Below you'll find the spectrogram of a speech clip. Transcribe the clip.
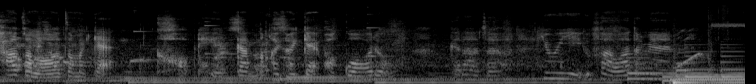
ข้าวก่อนแล้วเราจะมาแกะขอบเทปกัน ต้องค่อยๆ แกะเพราะกลัวว่าเดี๋ยวกระดาษจะยุ่ยอุตส่าห์ว่าตั้งนาน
